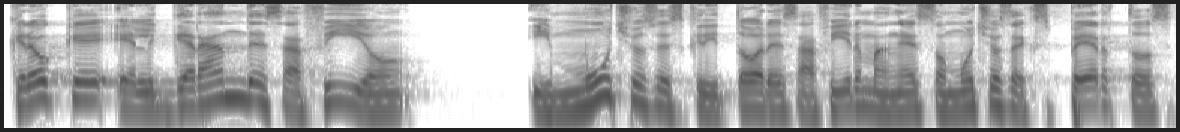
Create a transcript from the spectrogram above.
Creo que el gran desafío, y muchos escritores afirman esto, muchos expertos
